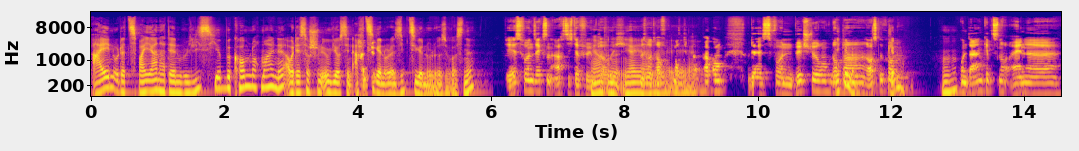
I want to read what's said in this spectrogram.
ein oder zwei Jahren hat er einen Release hier bekommen nochmal, ne? Aber der ist doch schon irgendwie aus den 80ern oder 70ern oder sowas, ne? Der ist von 86, der Film, ja, glaube ich. Ja, ja, also drauf ja, ja, die Verpackung. Und der ist von Bildstörung nochmal genau. rausgekommen. Genau. Mhm. Und dann gibt es noch einen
